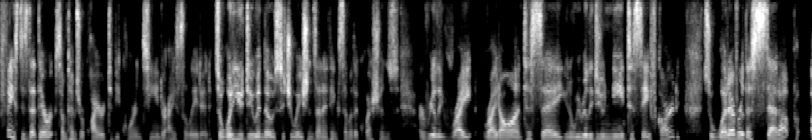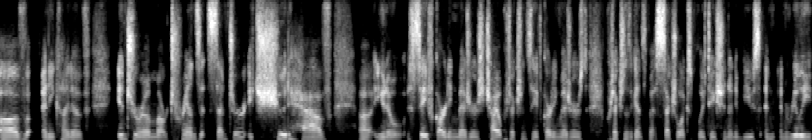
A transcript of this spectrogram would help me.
faced is that they're sometimes required to be quarantined or isolated. So what do you do in those situations? And I think some of the questions are really right right on to say, you know, we really do need to safeguard. So whatever the setup of any kind of interim or transit center, it should have, uh, you know, safeguarding measures, child protection safeguarding measures, protections against sexual exploitation and abuse, and, and really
